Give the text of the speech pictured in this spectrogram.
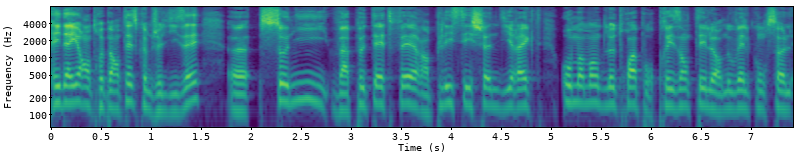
Et d'ailleurs, entre parenthèses, comme je le disais, euh, Sony va peut-être faire un PlayStation Direct au moment de l'E3 pour présenter leur nouvelle console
